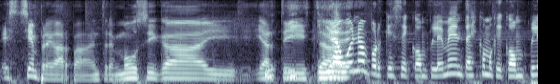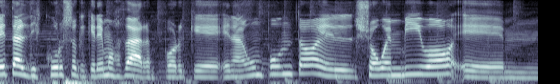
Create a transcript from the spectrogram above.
es siempre garpa entre música y, y artista. Está ade- bueno porque se complementa, es como que completa el discurso que queremos dar, porque en algún punto el show en vivo eh,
